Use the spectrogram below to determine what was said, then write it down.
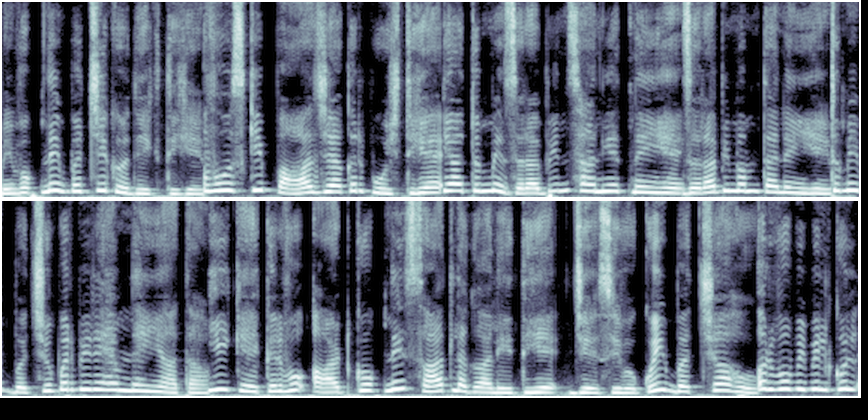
में वो अपने बच्चे को देखती है। वो उसके पास जाकर पूछती है, क्या तुम्हें जरा भी इंसानियत नहीं है? जरा भी ममता नहीं है? तुम्हें बच्चों पर भी रहम नहीं आता? ये कहकर वो आर्ट को अपने साथ लगा लेती है, जैसे वो कोई बच्चा हो। और वो भी बिल्कुल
